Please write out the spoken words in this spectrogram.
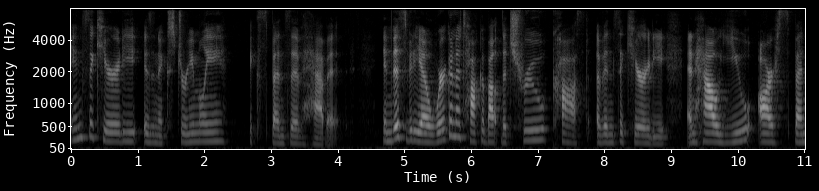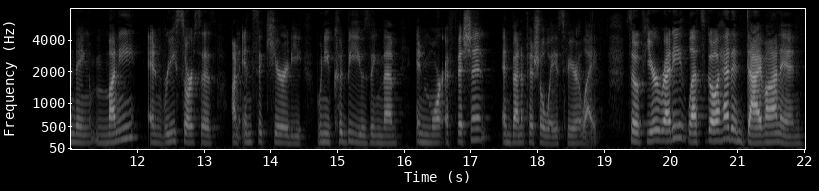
Insecurity is an extremely expensive habit. In this video, we're gonna talk about the true cost of insecurity and how you are spending money and resources on insecurity when you could be using them in more efficient and beneficial ways for your life. So if you're ready, let's go ahead and dive on in.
